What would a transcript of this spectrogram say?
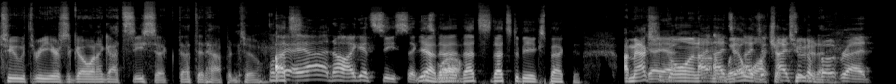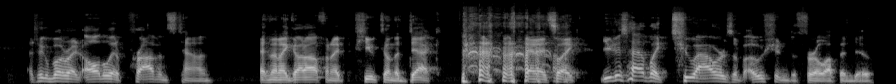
two, three years ago, and I got seasick. That did happen too. Well, I, yeah, no, I get seasick. yeah, as well. that, that's that's to be expected. I'm actually Yeah, yeah. going on I- a I took- whale I took- watch I at two took a today. boat ride. I took a boat ride all the way to Provincetown, and then I got off and I puked on the deck. and it's like you just have like two hours of ocean to throw up into.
